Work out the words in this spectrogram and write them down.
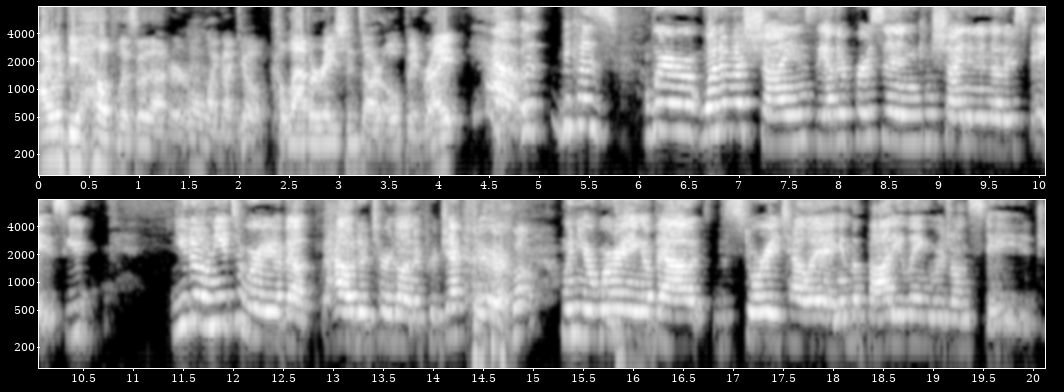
I would be helpless without her. Oh my god, yo. Collaborations are open, right? Yeah, because where one of us shines, the other person can shine in another space. You you don't need to worry about how to turn on a projector. when you're worrying about the storytelling and the body language on stage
